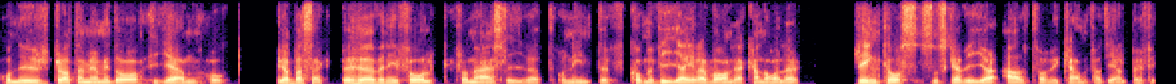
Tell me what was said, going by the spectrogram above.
Och nu pratar jag med dem idag igen och vi har bara sagt, behöver ni folk från näringslivet och ni inte kommer via era vanliga kanaler, ring till oss så ska vi göra allt vad vi kan för att hjälpa er. För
